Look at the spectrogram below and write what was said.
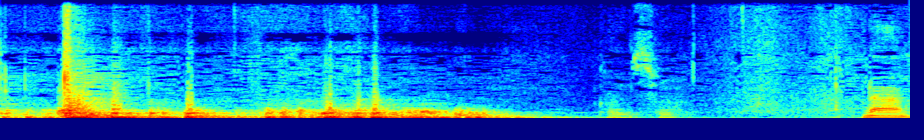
Oh. Come soon. نعم.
